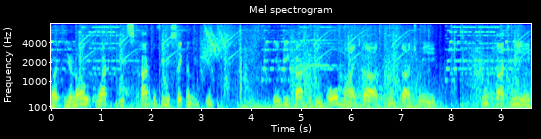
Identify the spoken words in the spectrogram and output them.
But you know what? It's hard to finish second with him. Will be hard to finish. Oh my god, who touched me? Who touched me?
